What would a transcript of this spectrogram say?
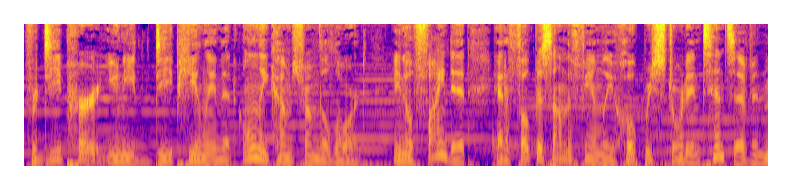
For deep hurt, you need deep healing that only comes from the Lord. And you'll find it at a Focus on the Family Hope Restored Intensive in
